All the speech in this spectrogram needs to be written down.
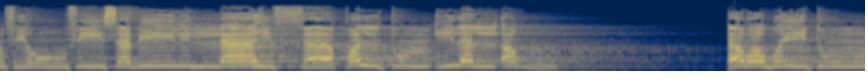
انفروا في سبيل الله اثاقلتم الى الارض ارضيتم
